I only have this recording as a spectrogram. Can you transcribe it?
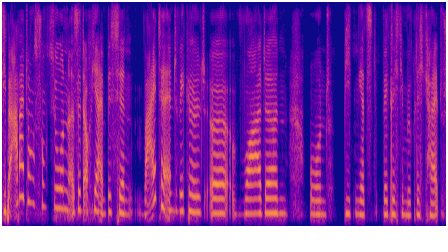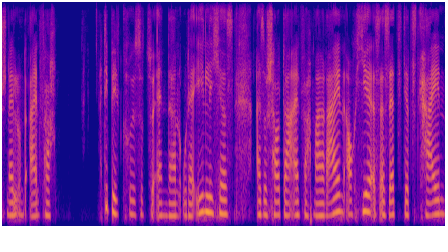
Die Bearbeitungsfunktionen sind auch hier ein bisschen weiterentwickelt äh, worden und bieten jetzt wirklich die Möglichkeit, schnell und einfach die Bildgröße zu ändern oder ähnliches. Also schaut da einfach mal rein. Auch hier, es ersetzt jetzt kein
